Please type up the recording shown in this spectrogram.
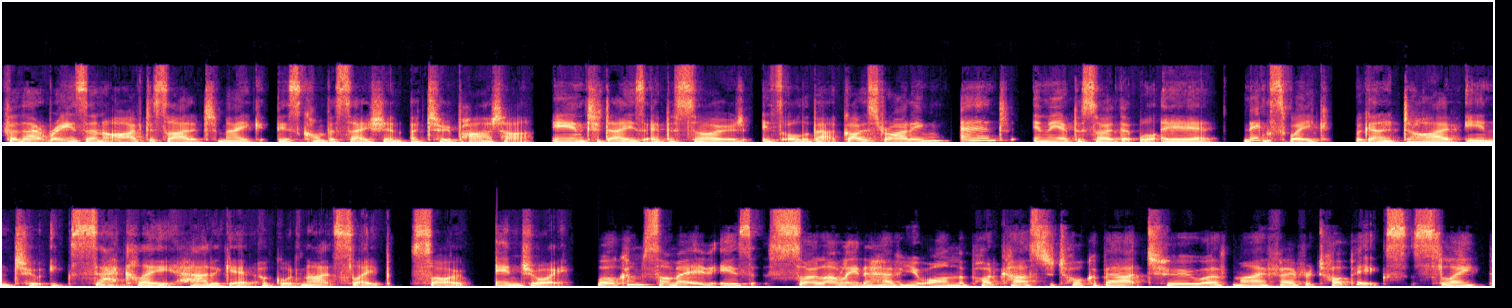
For that reason, I've decided to make this conversation a two parter. In today's episode, it's all about ghostwriting. And in the episode that will air next week, we're going to dive into exactly how to get a good night's sleep. So enjoy. Welcome, Summer. It is so lovely to have you on the podcast to talk about two of my favorite topics sleep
